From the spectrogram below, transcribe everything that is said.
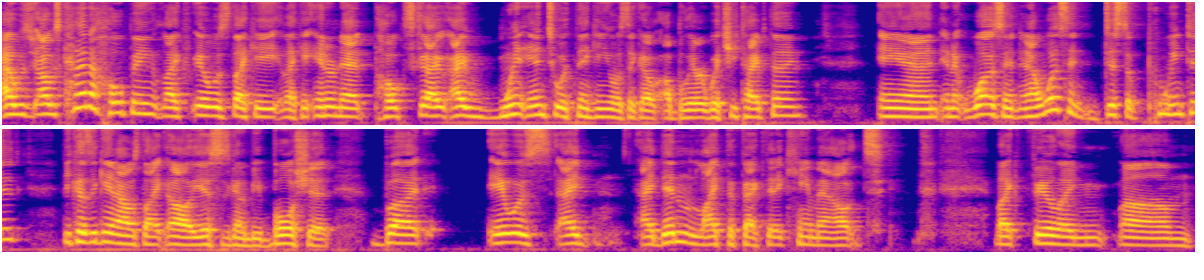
I was I was kind of hoping like it was like a like an internet hoax. I, I went into it thinking it was like a, a Blair Witchy type thing, and and it wasn't. And I wasn't disappointed because again I was like, oh, this is gonna be bullshit. But it was I I didn't like the fact that it came out like feeling um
